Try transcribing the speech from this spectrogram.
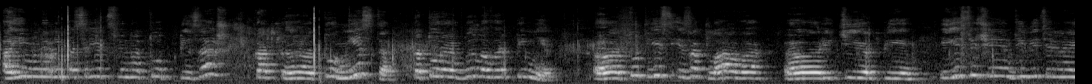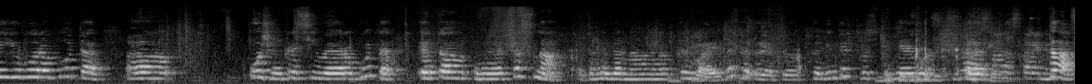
а именно непосредственно тот пейзаж, как, э, то место, которое было в Ирпене. Э, Тут есть и заплава э, реки Ирпень, и есть очень удивительная его работа, очень красивая работа, это э, сосна, это, наверное, она открывает, да, это календарь, просто я его... э, Да,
